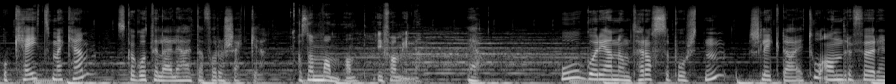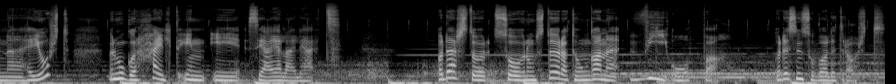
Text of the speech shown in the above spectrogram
og Kate McCann skal gå til leiligheten for å sjekke. Altså mammaen i familien. Hun går gjennom terrasseporten, slik de to andre før henne har gjort, men hun går helt inn i sin egen leilighet. Og Der står soveromsdøra til ungene vid åpen, og det syns hun var litt rart.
